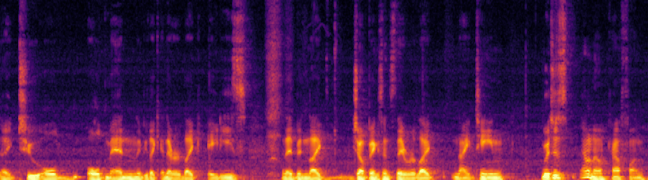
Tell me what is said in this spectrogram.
like two old old men, they'd be like in their like 80s and they've been like jumping since they were like 19, which is I don't know, kind of fun.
